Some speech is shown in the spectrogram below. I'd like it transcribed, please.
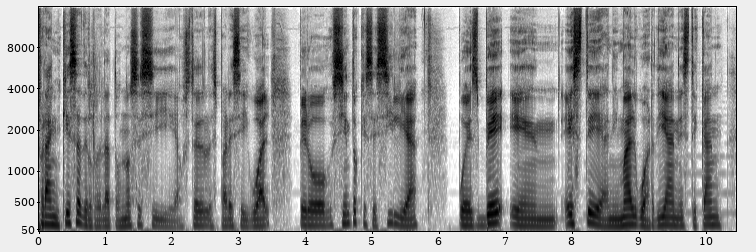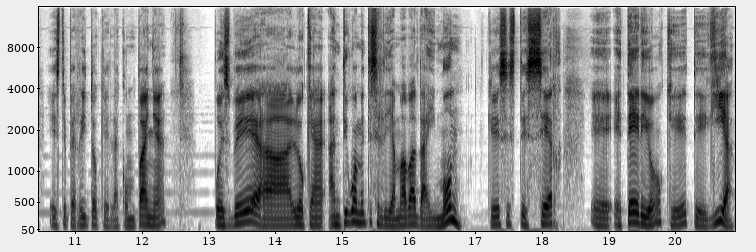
franqueza del relato. No sé si a ustedes les parece igual, pero siento que Cecilia pues ve en este animal guardián, este can, este perrito que la acompaña, pues ve a lo que antiguamente se le llamaba daimón, que es este ser eh, etéreo que te guía.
